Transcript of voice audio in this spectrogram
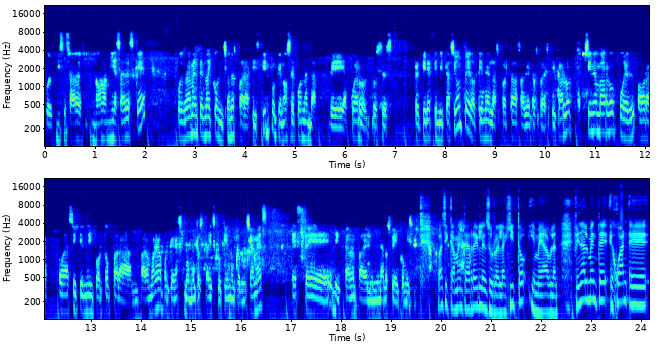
pues dice, ¿sabes? Norma Mía, ¿sabes qué? Pues realmente no hay condiciones para asistir porque no se ponen de acuerdo. Entonces, retira esta invitación, pero tiene las puertas abiertas para explicarlo. Sin embargo, pues ahora, ahora sí que no importó para, para Morena, porque en este momento está discutiendo en comisiones este dictamen para eliminar los fideicomisos. Básicamente arreglen su relajito y me hablan. Finalmente, Juan, eh,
